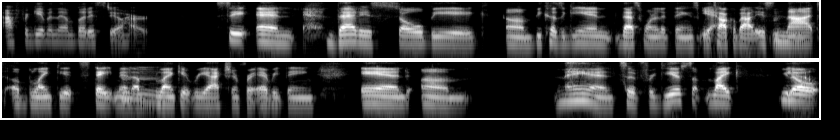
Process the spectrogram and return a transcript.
I've forgiven them but it still hurt See, and that is so big um, because again, that's one of the things we Yeah. talk about. It's Mhm. not a blanket statement, Mm-mm. a blanket reaction for everything. And um, man, to forgive some, like you Yeah. know,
